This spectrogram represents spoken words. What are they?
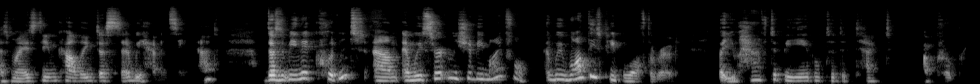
As my esteemed colleague just said, we haven't seen that. Doesn't mean it couldn't. Um, and we certainly should be mindful. And we want these people off the road. But you have to be able to detect appropriately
